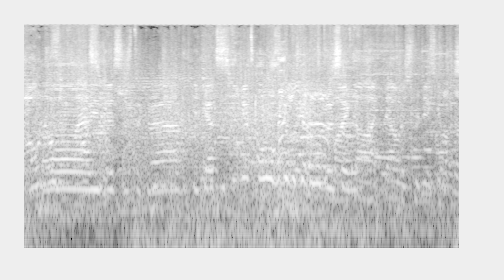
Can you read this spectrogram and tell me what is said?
Oh no, Oh, he misses the grab. He gets, he gets, oh, he almost got a little Oh my god, that was ridiculous.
